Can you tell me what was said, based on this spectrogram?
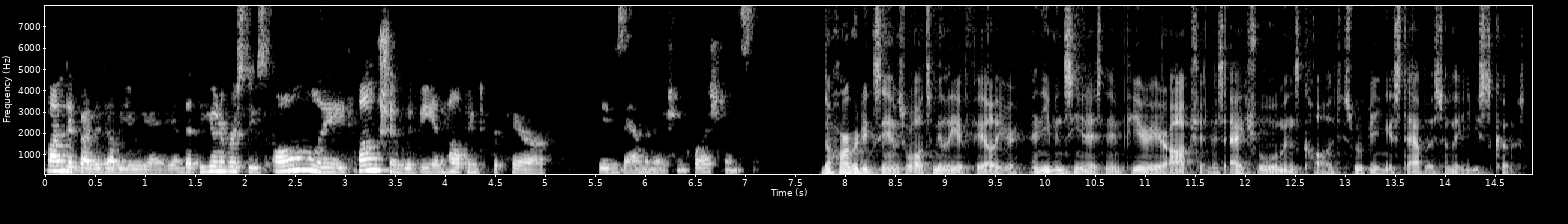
funded by the WEA, and that the university's only function would be in helping to prepare the examination questions. The Harvard exams were ultimately a failure and even seen as an inferior option as actual women's colleges were being established on the East Coast.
